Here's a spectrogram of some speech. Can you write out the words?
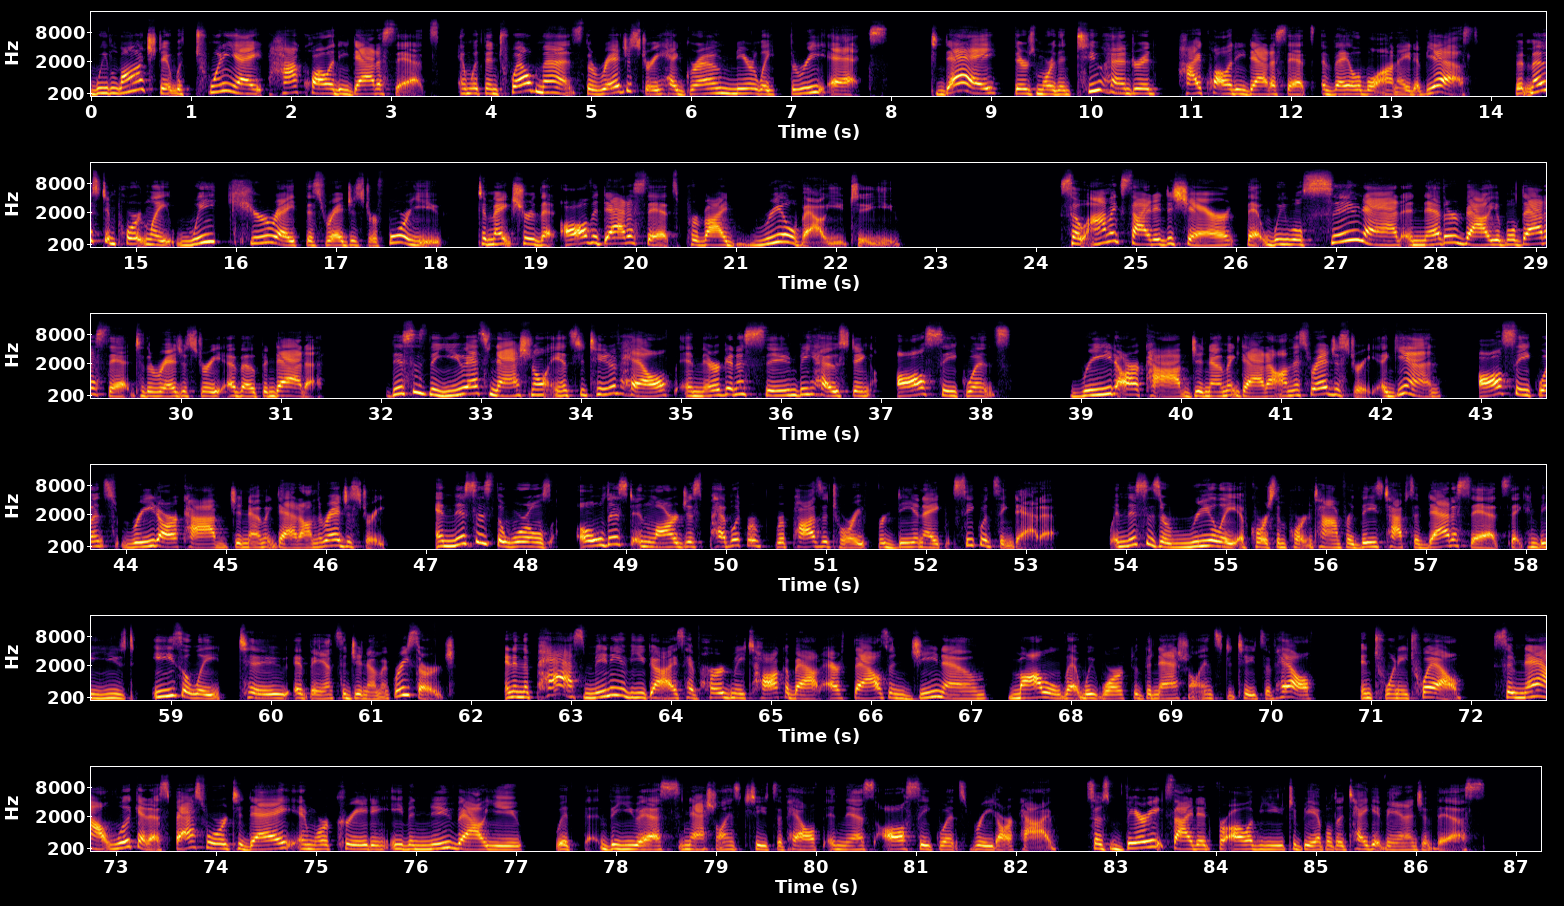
We launched it with 28 high quality data sets, and within 12 months, the registry had grown nearly 3x. Today, there's more than 200 high quality data sets available on AWS. But most importantly, we curate this register for you to make sure that all the data sets provide real value to you. So I'm excited to share that we will soon add another valuable data set to the registry of open data. This is the U.S. National Institute of Health, and they're going to soon be hosting all sequence read archive genomic data on this registry. Again, all sequence read archive genomic data on the registry. And this is the world's oldest and largest public re- repository for DNA sequencing data. And this is a really, of course, important time for these types of data sets that can be used easily to advance the genomic research. And in the past, many of you guys have heard me talk about our thousand genome model that we worked with the National Institutes of Health in 2012. So now look at us, fast forward today, and we're creating even new value with the US National Institutes of Health in this all sequence read archive. So it's very excited for all of you to be able to take advantage of this.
